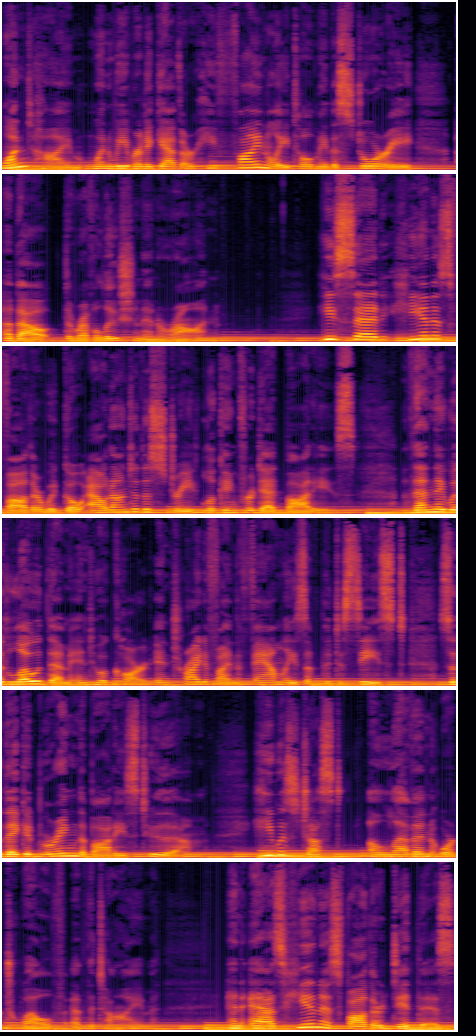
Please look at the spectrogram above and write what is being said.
One time when we were together, he finally told me the story about the revolution in Iran. He said he and his father would go out onto the street looking for dead bodies. Then they would load them into a cart and try to find the families of the deceased so they could bring the bodies to them. He was just 11 or 12 at the time. And as he and his father did this,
